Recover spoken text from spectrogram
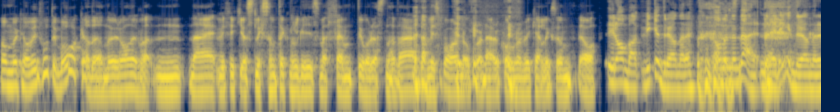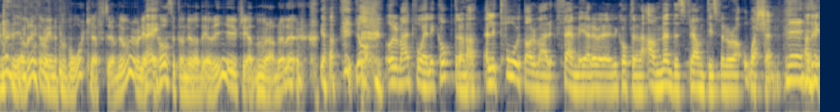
ja men kan vi få tillbaka den? Och iranerna bara, "Mm, nej, vi fick just liksom teknologi som är 50 år resten av världen. Vi sparar nog på den här och kollar om vi kan liksom, ja. Iran bara, vilken drönare? Ja, men den där. Nej, det är ingen drönare. Men jag vill inte vara inne på vårt löfterum. Det vore väl Nej. jättekonstigt om det var det. Vi är i fred med varandra, eller hur? Ja, ja, och de här två helikoptrarna, eller två av de här fem helikoptrarna användes fram tills för några år sedan. Alltså det,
